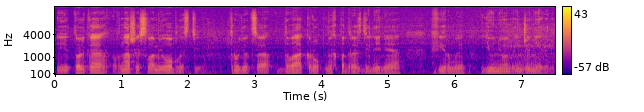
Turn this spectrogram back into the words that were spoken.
И только в нашей с вами области трудятся два крупных подразделения фирмы Union Engineering.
